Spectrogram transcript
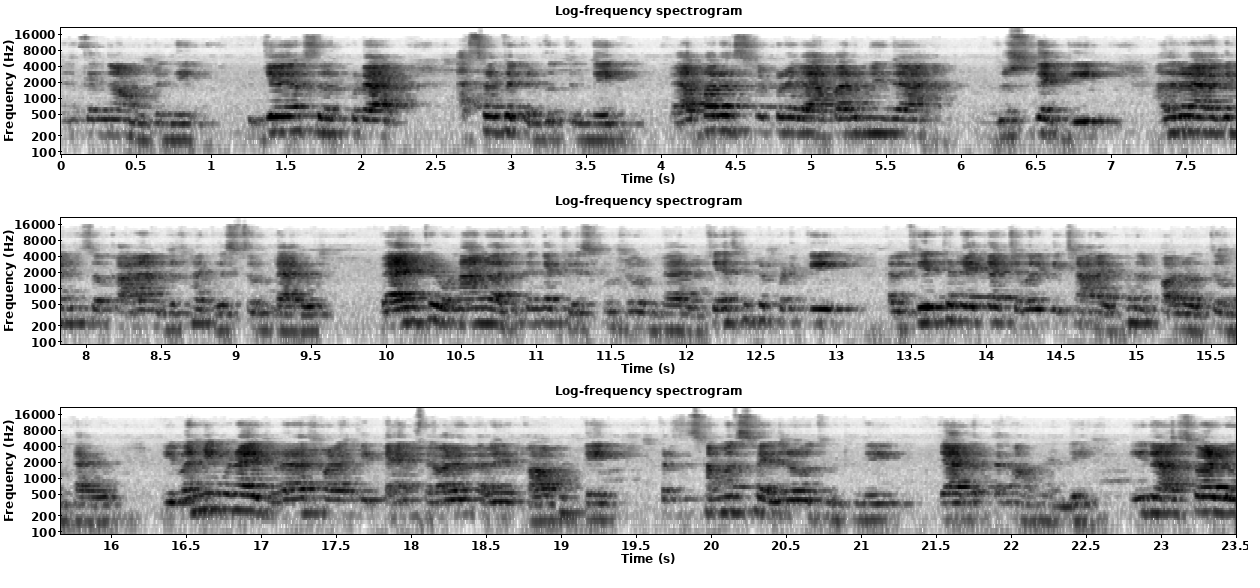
అధికంగా ఉంటుంది. ఉద్యోగస్తులకు కూడా అశ్రద్ధ పెరుగుతుంది. వ్యాపారస్తులకు కూడా వ్యాపారం మీద దృష్టి తగ్గి అందరూ వ్యాపారంతో కాలాన్ని వృధా చేస్తుంటారు. బ్యాంకు రుణాలు అధికంగా చేసుకుంటూ ఉంటారు. చేసేటప్పటికీ అవి తీర్చలేక చివరికి చాలా ఇబ్బందులు పాలవుతూ ఉంటారు. ఇవన్నీ కూడా ఈ దురాశ వాళ్ళకి టైం ఫేవర్ కలిగదు కాబట్టి ప్రతి సమస్య ఎదురవుతుంటుంది. జాగ్రత్తగా ఉండండి. ఈ రాశి వాళ్ళు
